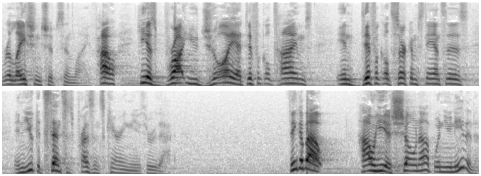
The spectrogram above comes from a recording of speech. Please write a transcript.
relationships in life, how He has brought you joy at difficult times in difficult circumstances, and you could sense His presence carrying you through that. Think about how He has shown up when you needed Him,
